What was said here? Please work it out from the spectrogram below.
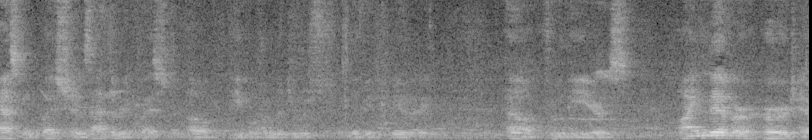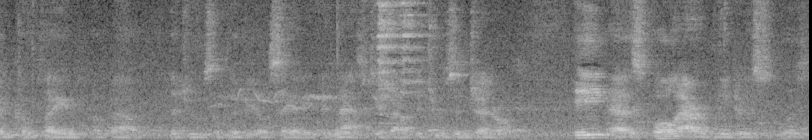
asking questions at the request of people from the Jewish Libyan community uh, through the years. I never heard him complain about the Jews of Libya or say anything nasty about the Jews in general. He, as all Arab leaders, was,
